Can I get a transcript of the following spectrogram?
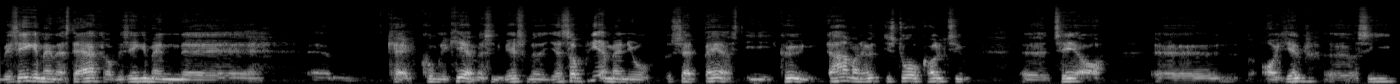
hvis ikke man er stærk, og hvis ikke man øh, øh, kan kommunikere med sin virksomhed, ja, så bliver man jo sat bagerst i køen. Der har man jo ikke de store kollektiv øh, til at, øh, at hjælpe øh, og sige,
